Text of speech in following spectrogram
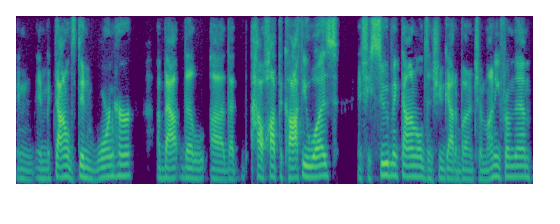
and, and McDonald's didn't warn her about the uh, that how hot the coffee was, and she sued McDonald's and she got a bunch of money from them.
